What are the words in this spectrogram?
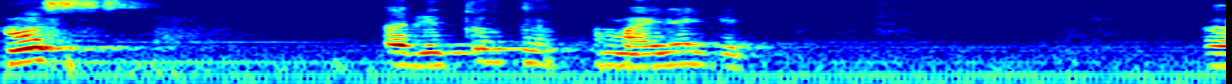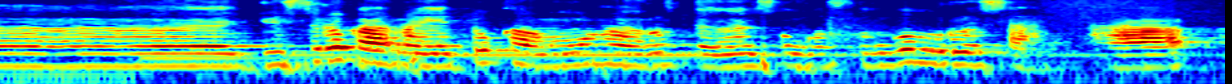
Terus tadi tuh firmanya gitu. Eh, justru karena itu kamu harus dengan sungguh-sungguh berusaha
